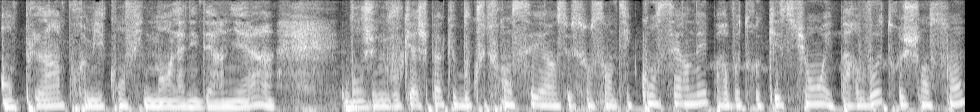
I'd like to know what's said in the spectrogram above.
en plein premier confinement l'année dernière. Bon, je ne vous cache pas que beaucoup de Français hein, se sont sentis concernés par votre question et par votre chanson.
